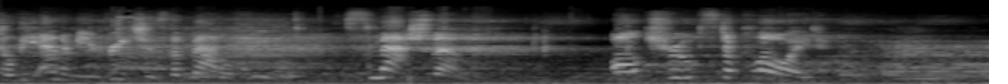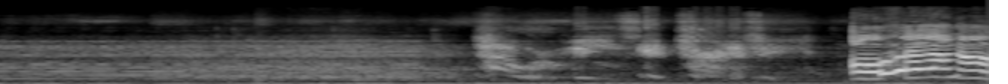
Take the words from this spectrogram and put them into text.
until the enemy reaches the battlefield. Smash them! All troops deployed! Power means eternity! Oh, hell no!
